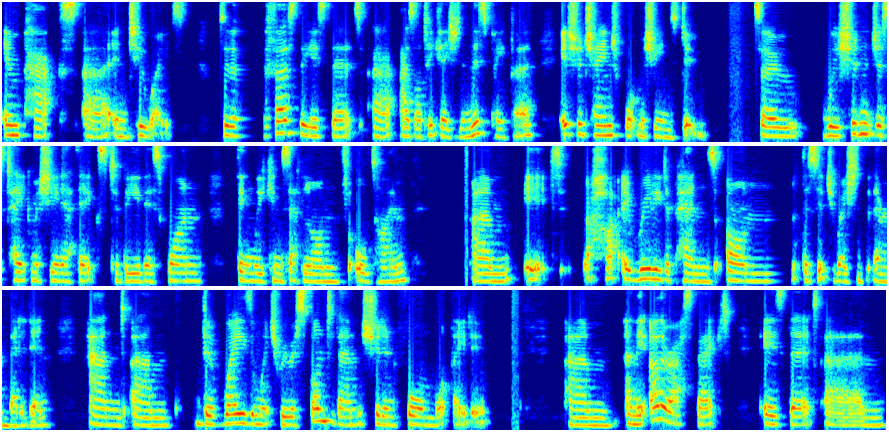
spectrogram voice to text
impacts uh, in two ways. So the first thing is that, uh, as articulated in this paper, it should change what machines do. So we shouldn't just take machine ethics to be this one thing we can settle on for all time. Um, it, it really depends on the situation that they're embedded in and um, the ways in which we respond to them should inform what they do. Um, and the other aspect is that um,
